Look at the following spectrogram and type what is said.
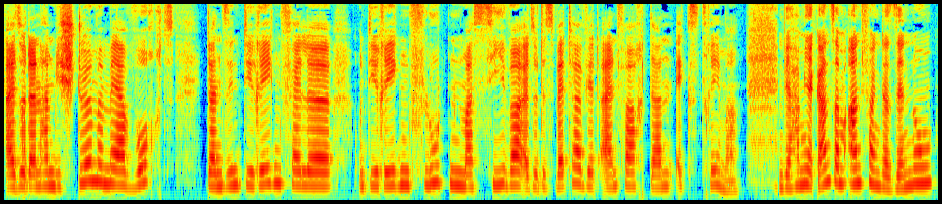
Also dann haben die Stürme mehr Wucht, dann sind die Regenfälle und die Regenfluten massiver. Also das Wetter wird einfach dann extremer. Wir haben ja ganz am Anfang der Sendung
